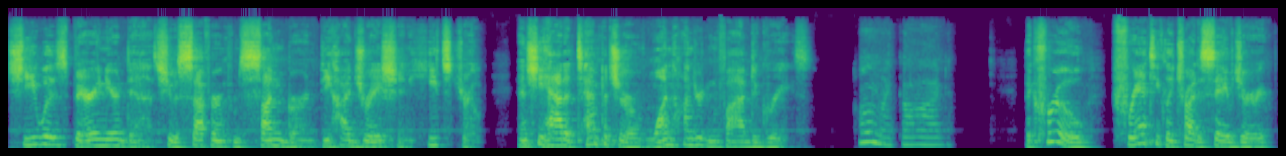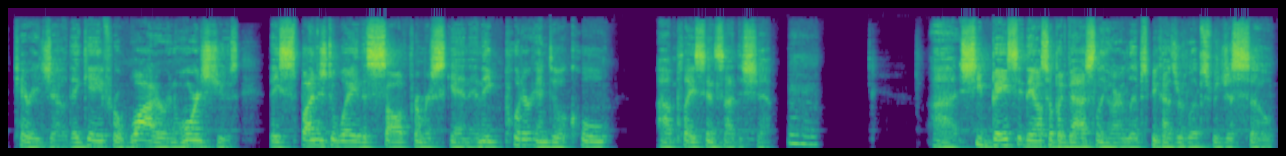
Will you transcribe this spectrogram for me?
She was very near death. She was suffering from sunburn, dehydration, heat stroke, and she had a temperature of 105 degrees. Oh my god. The crew frantically tried to save Jerry, Terry Jo. They gave her water and orange juice. They sponged away the salt from her skin and they put her into a cool uh, place inside the ship. hmm Uh, she basically, they also put Vaseline on her lips because her lips were just so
